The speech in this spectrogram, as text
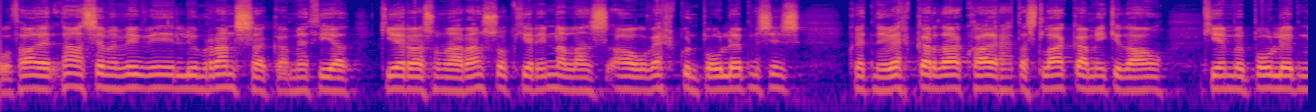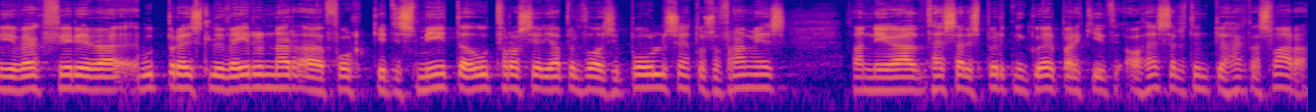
og það er það sem við viljum rannsaka með því að gera svona rannsók hér innanlands á verkun bólefnisins hvernig verkar það, hvað er hægt að slaka mikið á, kemur bólefni í veg fyrir að útbreyðslu veirunar, að fólk geti smitað út frá sér, jafnveg þó að sé bólusett og svo framvís. Þannig að þessari spurningu er bara ekki á þessari stundu hægt að svara.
